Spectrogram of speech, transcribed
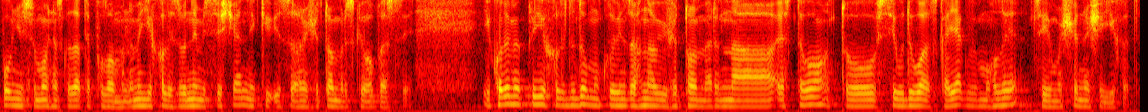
повністю, можна сказати, поломана. Ми їхали з одним із священників із Житомирської області. І коли ми приїхали додому, коли він загнав Житомир на СТО, то всі удивилися, як ви могли цією машиною ще їхати.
